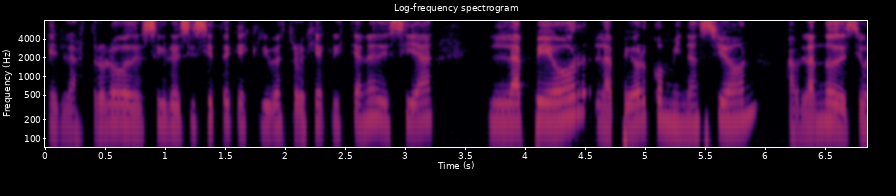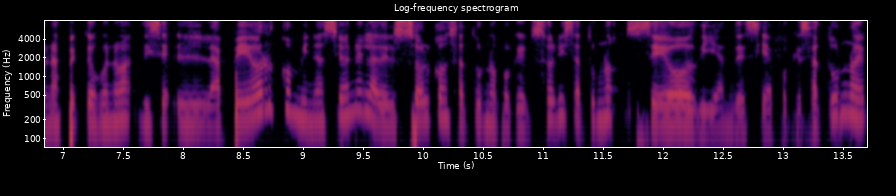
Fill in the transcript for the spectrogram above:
el astrólogo del siglo XVII que escribe astrología cristiana, decía la peor, la peor combinación hablando de si un aspecto es bueno, dice, la peor combinación es la del Sol con Saturno, porque el Sol y Saturno se odian, decía, porque Saturno es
